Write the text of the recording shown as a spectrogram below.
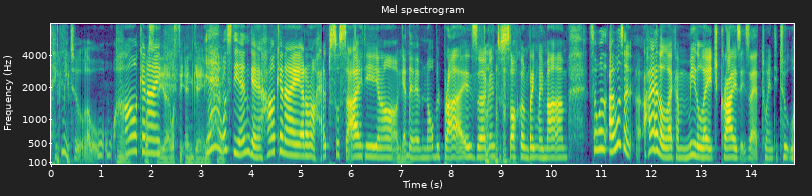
take me to? Like, w- how can what's I? The, uh, what's the end game? yeah, right? what's the end game? How can I? I don't know. Help society. You know, get the Nobel Prize. Uh, going to Stockholm, bring my mom. So well, I wasn't. I had a, like a middle-age crisis at 22.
